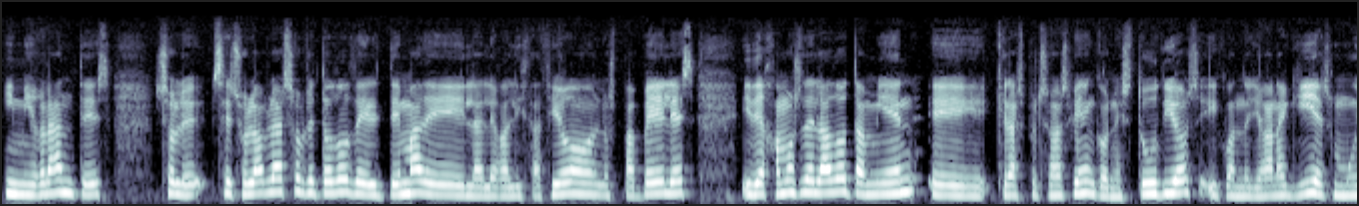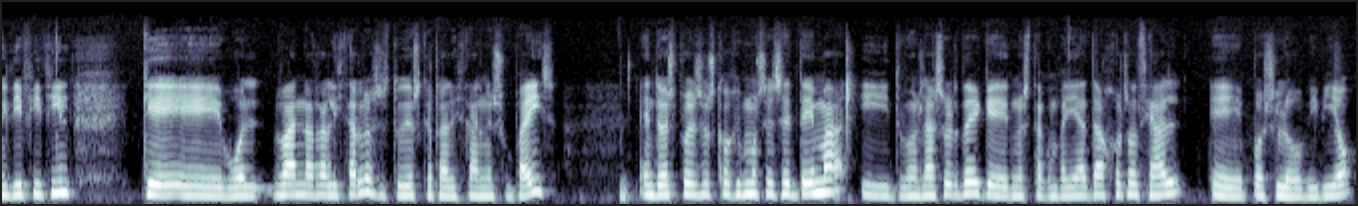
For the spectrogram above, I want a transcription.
inmigrantes se suele hablar sobre todo del tema de la legalización, los papeles, y dejamos de lado también eh, que las personas vienen con estudios y cuando llegan aquí es muy difícil que vuelvan a realizar los estudios que realizan en su país. Entonces por eso escogimos ese tema y tuvimos la suerte de que nuestra compañía de trabajo social eh, pues lo vivió.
